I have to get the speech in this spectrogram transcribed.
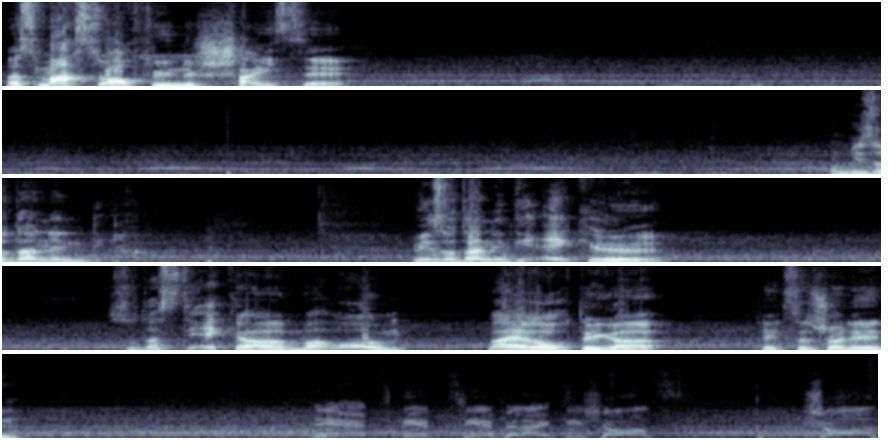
Was machst du auch für eine Scheiße? Und wieso dann in... Wieso dann in die Ecke? So, dass die Ecke haben. Warum? Weihrauch, Digga. Kriegst du schon hin. Jetzt gibt's hier vielleicht die Chance. Schuss!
